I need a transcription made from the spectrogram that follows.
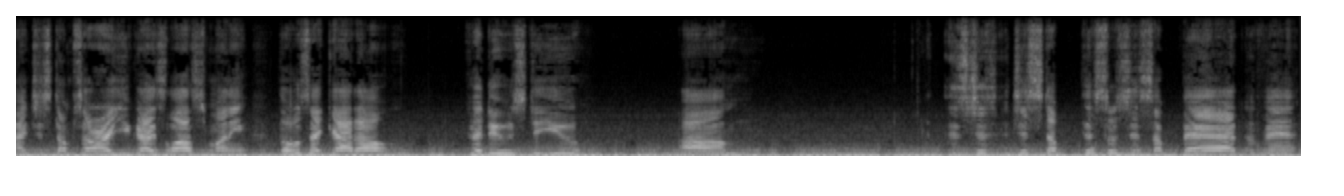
I just, I'm sorry you guys lost money. Those that got out, kudos to you. Um, it's just just a this was just a bad event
